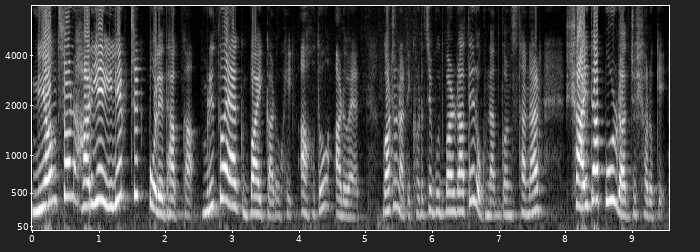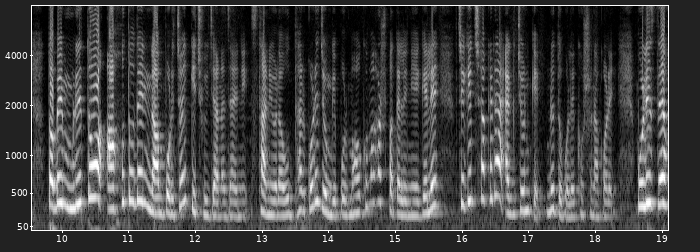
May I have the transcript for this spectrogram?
নিয়ন্ত্রণ হারিয়ে ইলেকট্রিক পোলে ধাক্কা, মৃত এক বাইক আরোহী আহত আরও এক। ঘটনাটি ঘটেছে বুধবার রাতে রঘুনাথগঞ্জ থানার সাইদাপুর রাজ্য সড়কে। তবে মৃত আহতদের নাম পরিচয় কিছুই জানা যায়নি। স্থানীয়রা উদ্ধার করে জঙ্গিপুর মহকুমা হাসপাতালে নিয়ে গেলে চিকিৎসকেরা একজনকে মৃত বলে ঘোষণা করে। পুলিশ দেহ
